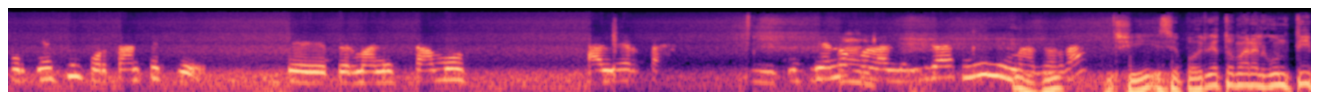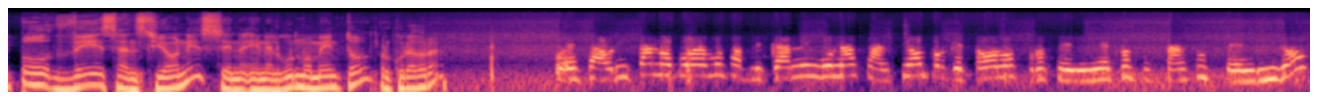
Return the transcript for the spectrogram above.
porque es importante que, que permanezcamos alerta y cumpliendo con las medidas mínimas, ¿verdad? Sí, ¿se podría tomar algún tipo de sanciones en, en algún momento, procuradora? Pues ahorita no podemos aplicar ninguna sanción porque todos los procedimientos están suspendidos.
